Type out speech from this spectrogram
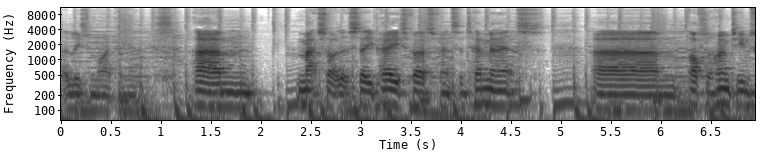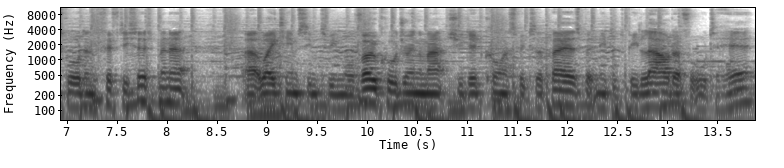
at least in my opinion. Um, match started at steady pace. First offence in 10 minutes. Um, after the home team scored in the 55th minute uh, away team seemed to be more vocal during the match. You did call and speak to the players, but needed to be louder for all to hear.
